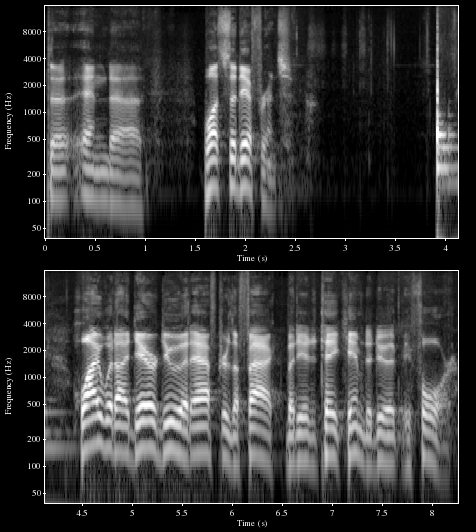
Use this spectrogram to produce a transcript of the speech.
the and uh, what's the difference? Why would I dare do it after the fact, but it'd take him to do it before?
